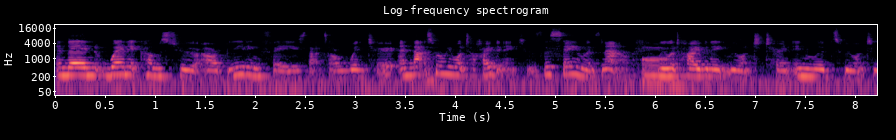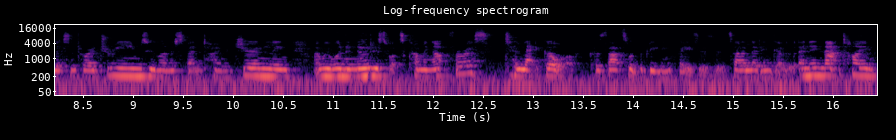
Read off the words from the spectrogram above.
and then when it comes to our bleeding phase that's our winter and that's when we want to hibernate it's the same as now Mm. we want to hibernate we want to turn inwards we want to listen to our dreams we want to spend time journaling and we want to notice what's coming up for us to let go of because that's what the bleeding phase is it's our letting go and in that time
